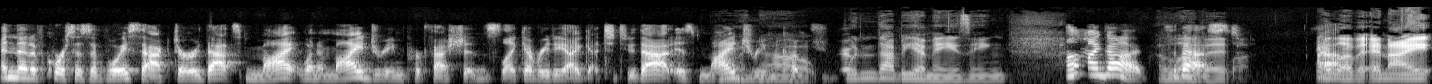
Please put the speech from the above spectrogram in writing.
and then of course as a voice actor that's my one of my dream professions like every day i get to do that is my Oh, dream no. come true. Wouldn't that be amazing? oh my god I it's the best it. Yeah. I love it. And I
